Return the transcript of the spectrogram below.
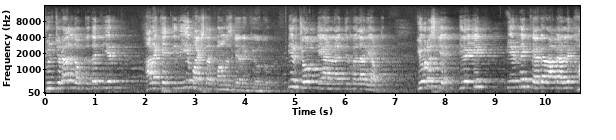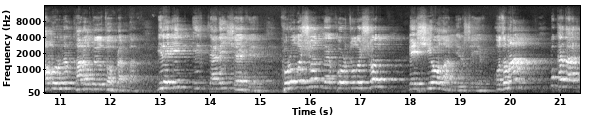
kültürel noktada bir hareketliliği başlatmamız gerekiyordu. Birçok değerlendirmeler yaptık. Diyoruz ki Bilecik birlik ve beraberlik hamurunun karıldığı topraklar. Bilecik ilklerin şehri. Kuruluşun ve kurtuluşun beşiği olan bir şehir. O zaman bu kadar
